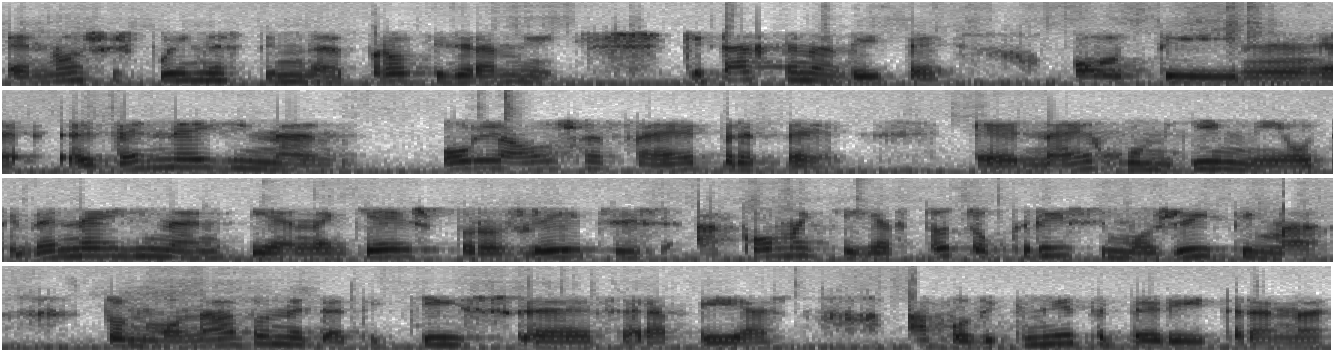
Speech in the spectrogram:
ενώσεις που είναι στην πρώτη γραμμή. Κοιτάξτε να δείτε ότι δεν έγιναν όλα όσα θα έπρεπε ε, να έχουν γίνει, ότι δεν έγιναν οι αναγκαίες προσλήψεις ακόμα και για αυτό το κρίσιμο ζήτημα των μονάδων εντατικής ε, θεραπείας αποδεικνύεται περίτρανα.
